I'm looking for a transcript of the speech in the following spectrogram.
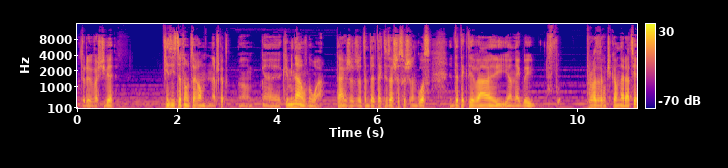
który właściwie jest istotną cechą na przykład no, e, kryminałów noir, tak, że, że ten detektyw zawsze słyszy ten głos detektywa i on jakby prowadza taką ciekawą narrację.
